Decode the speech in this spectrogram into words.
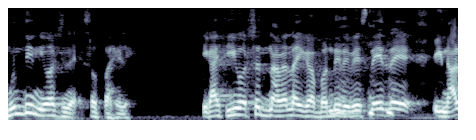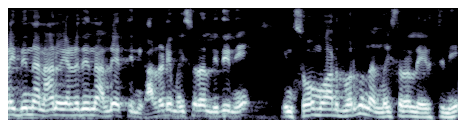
ಮುಂದಿನ ಯೋಜನೆ ಸ್ವಲ್ಪ ಹೇಳಿ. ಈಗ ಆಯ್ತು ಈ ವರ್ಷದ ನಾವೆಲ್ಲ ಈಗ ಬಂದಿದ್ದೀವಿ. ಸ್ನೇಹಿತರೆ ಈಗ ನಾಳಿದ್ದಿಂದ ನಾನು ಎರಡು ದಿನ ಅಲ್ಲೇ ಇರ್ತೀನಿ. ಆಲ್ರೆಡಿ ಮೈಸೂರಲ್ಲಿ ಇದ್ದೀನಿ ಇನ್ನು ಸೋಮವಾರದವರೆಗೂ ನಾನು ಮೈಸೂರಲ್ಲೇ ಇರ್ತೀನಿ.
